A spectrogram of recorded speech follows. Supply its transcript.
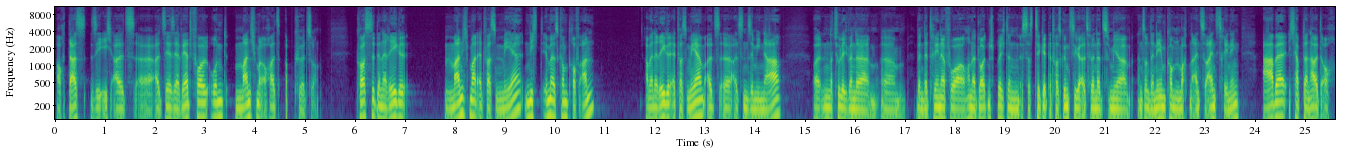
auch das sehe ich als, äh, als sehr, sehr wertvoll und manchmal auch als Abkürzung. Kostet in der Regel manchmal etwas mehr, nicht immer, es kommt drauf an, aber in der Regel etwas mehr als, äh, als ein Seminar. Weil natürlich, wenn der, ähm, wenn der Trainer vor 100 Leuten spricht, dann ist das Ticket etwas günstiger, als wenn er zu mir ans Unternehmen kommt und macht ein 1 zu 1 Training. Aber ich habe dann halt auch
